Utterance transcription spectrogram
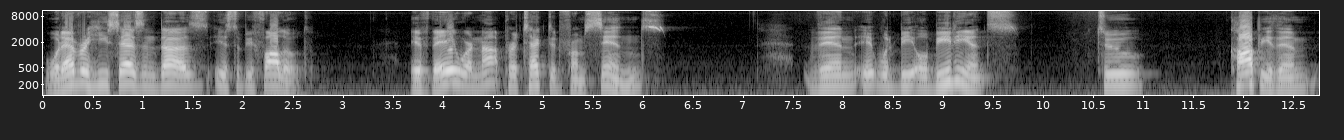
whatever he says and does is to be followed. If they were not protected from sins, then it would be obedience to copy them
